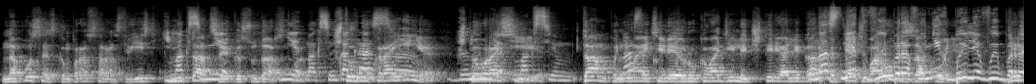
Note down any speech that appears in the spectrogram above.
На постсоветском пространстве есть Максим, имитация нет. государства. Нет, Максим, что как в раз, Украине, э, да что ну в нет, России. Максим, Там, у нас- понимаете ли, руководили четыре У олигарха, нас пять нет в выборов, у них были выборы.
